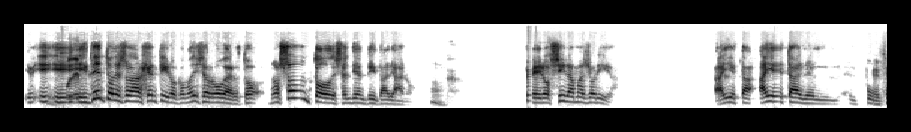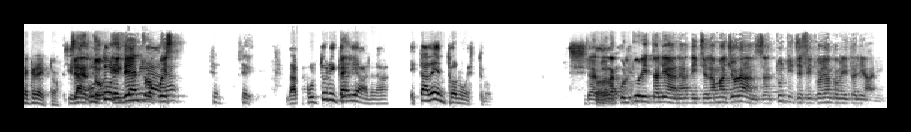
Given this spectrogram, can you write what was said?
Y, y, y, dentro de esos argentinos, como dice Roberto, no son todos descendientes italianos, pero sí la mayoría. Ahí está, ahí está el, el punto. El secreto. Si la, cultura italiana, pues... la cultura italiana está dentro nuestro. Certo, la cultura italiana dice la maggioranza, tutti ci si italiani come italiani,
